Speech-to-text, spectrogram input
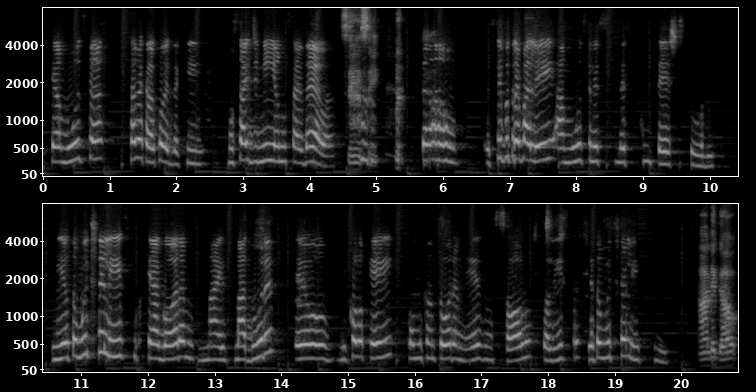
Porque a música, sabe aquela coisa que não sai de mim, eu não saio dela? Sim, sim. então, eu sempre trabalhei a música nesse, nesse contexto todo. E eu estou muito feliz porque agora, mais madura, eu me coloquei como cantora mesmo, solo, solista. E eu estou muito feliz com isso. Ah, legal.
